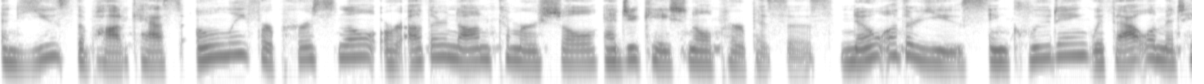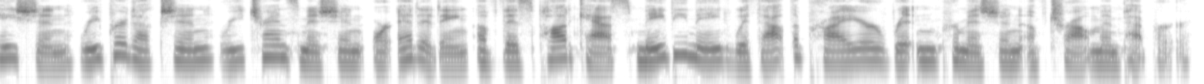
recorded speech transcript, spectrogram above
and use the podcast only for personal or other non commercial educational purposes. No other use, including without limitation, reproduction, retransmission, or editing of this podcast may be made without the prior written permission of Troutman Pepper.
